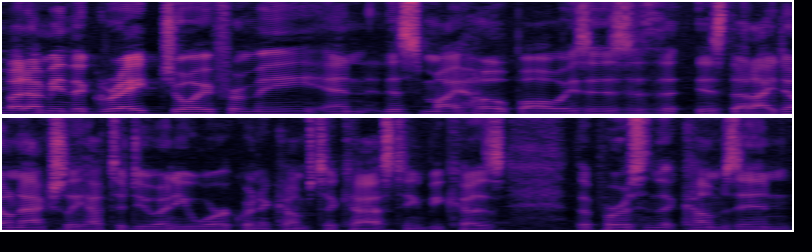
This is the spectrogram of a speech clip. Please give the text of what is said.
but I mean, the great joy for me, and this is my hope always is, is that, is that I don't actually have to do any work when it comes to casting because the person that comes in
